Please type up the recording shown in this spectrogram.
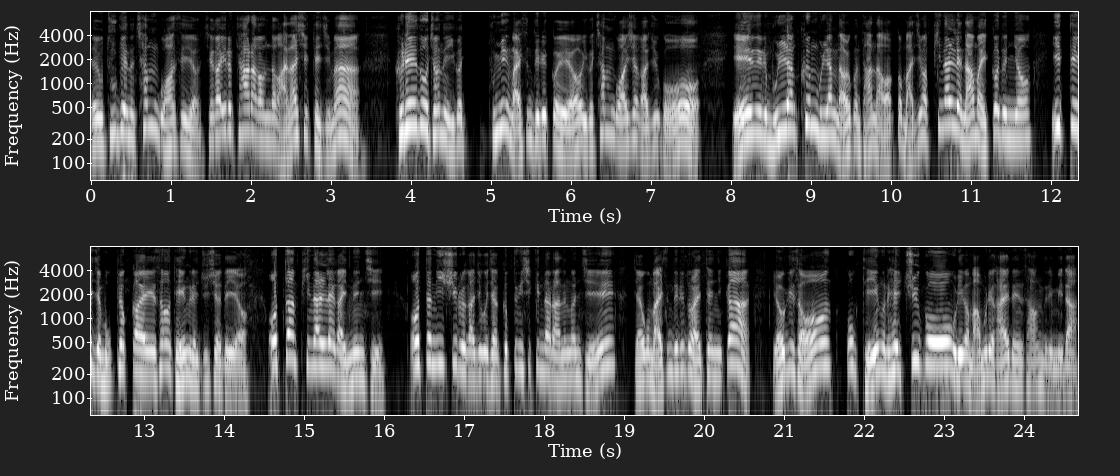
이 두 개는 참고하세요. 제가 이렇게 하라고 한다고 안 하실 테지만, 그래도 저는 이거 분명히 말씀드릴 거예요. 이거 참고하셔가지고, 얘네들이 물량, 큰 물량 나올 건 다 나왔고, 마지막 피날레 남아 있거든요. 이때 이제 목표가에서 대응을 해주셔야 돼요. 어떤 피날레가 있는지, 어떤 이슈를 가지고 제가 급등시킨다라는 건지, 제가 이거 말씀드리도록 할 테니까, 여기서 꼭 대응을 해주고, 우리가 마무리에 가야 되는 상황들입니다.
